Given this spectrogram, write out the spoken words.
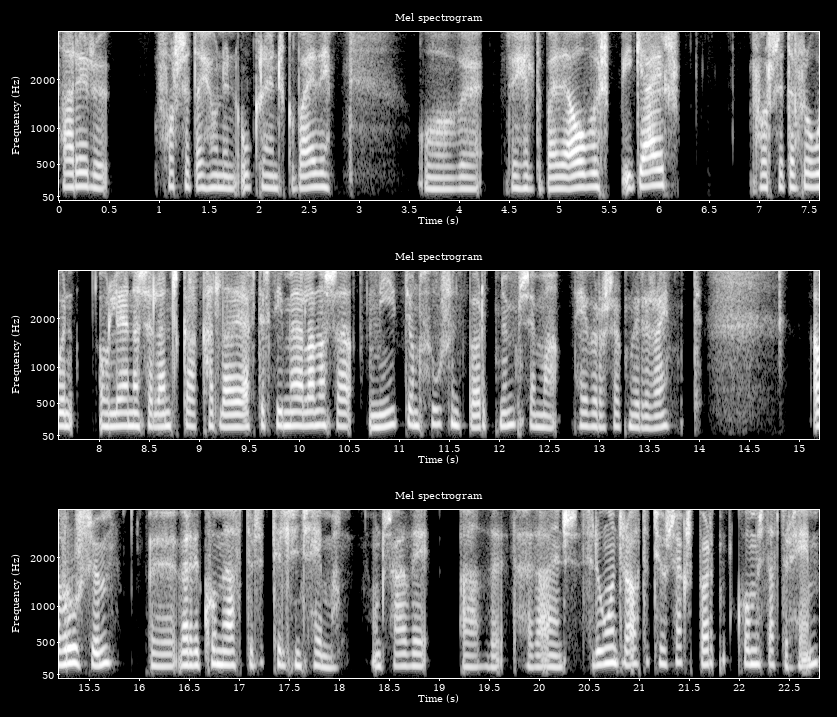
Þar eru fórseta hjónin Úkrænsku bæði og uh, þau heldur bæði ávörp í gær. Fórseta frúin og Lena Selenska kallaði eftir því meðal annars að 19.000 börnum sem hefur að sögn verið rænt af rúsum uh, verði komið aftur til síns heima. Hún sagði að það hefði aðeins 386 börn komist aftur heim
